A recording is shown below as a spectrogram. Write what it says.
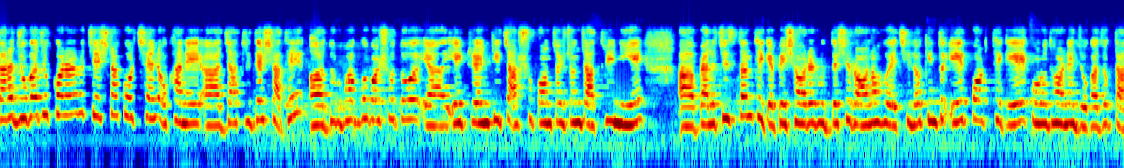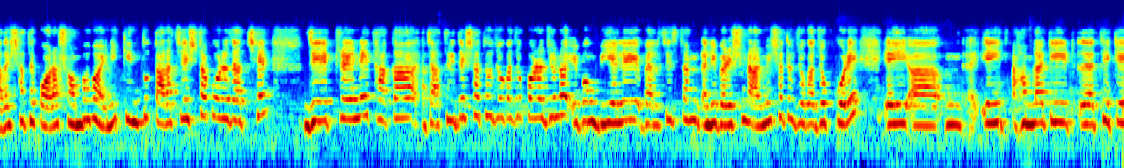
তারা যোগাযোগ করার চেষ্টা করছেন ওখানে যাত্রীদের সাথে। দুর্ভাগ্যবশত এই ট্রেনটি চারশো পঞ্চাশ জন যাত্রী নিয়ে বালুচিস্তান থেকে পেশাওয়ারের উদ্দেশ্যে রওনা হয়েছিল। কিন্তু এরপর থেকে কোনো ধরনের যোগাযোগ তাদের সাথে করা সম্ভব হয়নি, কিন্তু তারা চেষ্টা করে যাচ্ছেন যে ট্রেনে থাকা যাত্রীদের সাথেও যোগাযোগ করার জন্য এবং বিএলএ বালুচিস্তান লিবারেশন আর্মির সাথে যোগাযোগ করে এই এই হামলাটি থেকে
